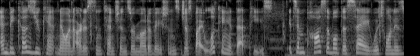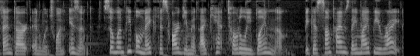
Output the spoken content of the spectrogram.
And because you can't know an artist's intentions or motivations just by looking at that piece, it's impossible to say which one is vent art and which one isn't. So when people make this argument, I can't totally blame them, because sometimes they might be right.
